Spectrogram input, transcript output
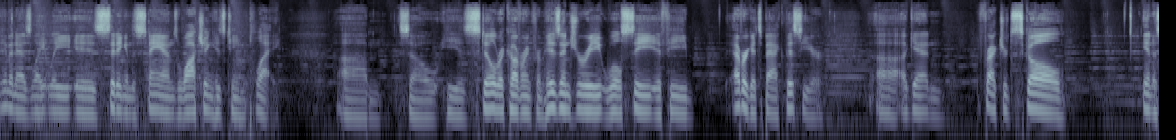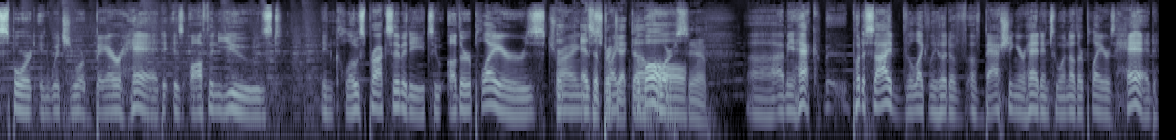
Jimenez lately is sitting in the stands watching his team play. Um, so he is still recovering from his injury. We'll see if he ever gets back this year. Uh, again, fractured skull in a sport in which your bare head is often used in close proximity to other players trying as to strike projectile the ball. force. Yeah. Uh, I mean, heck, put aside the likelihood of, of bashing your head into another player's head.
